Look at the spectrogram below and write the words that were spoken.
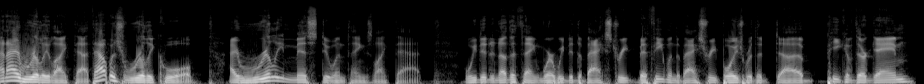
And I really like that. That was really cool. I really miss doing things like that. We did another thing where we did the Backstreet Biffy when the Backstreet Boys were the uh, peak of their game.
